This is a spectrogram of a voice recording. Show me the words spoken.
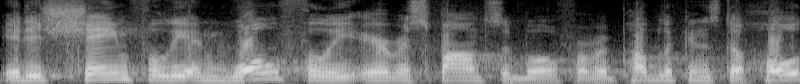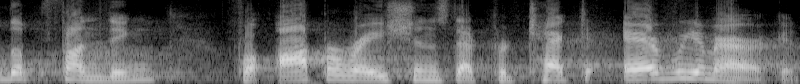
it is shamefully and woefully irresponsible for Republicans to hold up funding for operations that protect every American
